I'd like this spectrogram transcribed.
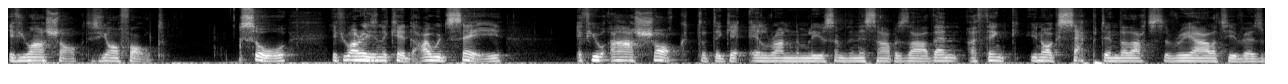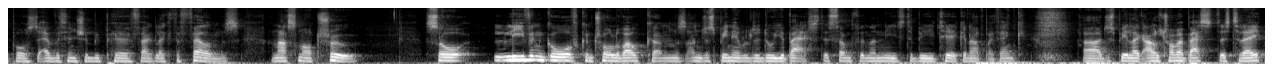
if you are shocked, it's your fault. So if you are raising a kid, I would say if you are shocked that they get ill randomly or something this happens that then i think you know accepting that that's the reality of it as opposed to everything should be perfect like the films and that's not true so leaving go of control of outcomes and just being able to do your best is something that needs to be taken up i think uh, just be like i'll try my best this today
